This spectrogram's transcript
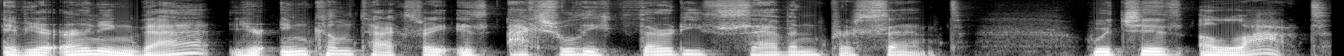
If you're earning that, your income tax rate is actually 37%, which is a lot.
